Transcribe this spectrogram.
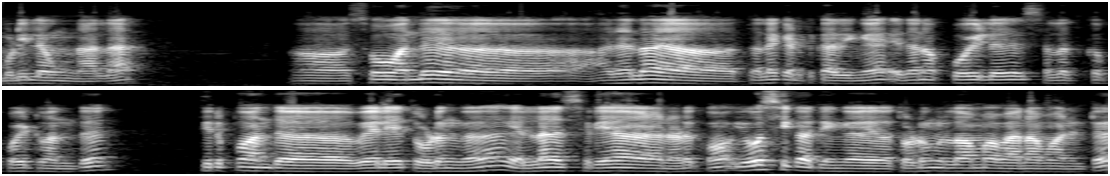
முடியல உங்களால் ஸோ வந்து அதெல்லாம் தலைக்கு எடுத்துக்காதீங்க எதனா கோயில் ஸ்தலத்துக்கு போயிட்டு வந்து திரும்ப அந்த வேலையை தொடங்க. எல்லாம் சரியாக நடக்கும். யோசிக்காதீங்க தொடங்கலாமா வேணாமான்ட்டு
